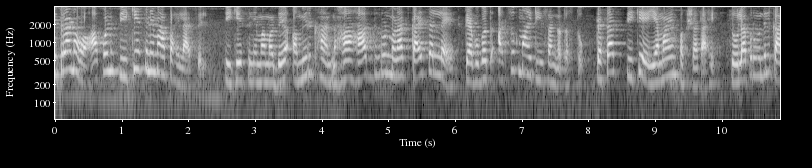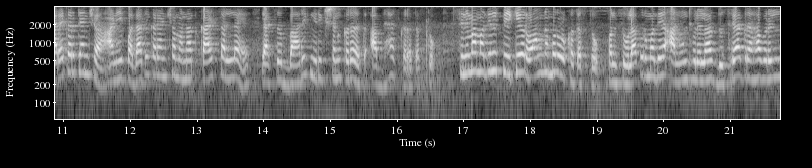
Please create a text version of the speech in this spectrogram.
मित्रांनो आपण पी के सिनेमा पाहिला असेल. पी के सिनेमामध्ये आमिर खान हा हात धरून मनात काय चाललंय त्याबाबत अचूक माहिती सांगत असतो. तसाच P K M I M पक्षात आहे. सोलापूरमधील कार्यकर्त्यांच्या आणि पदाधिकाऱ्यांच्या मनात काय चाललंय याचं बारीक निरीक्षण करत अभ्यास करत असतो. सिनेमामधील पी के रॉंग नंबर ओळखत असतो. पण सोलापूरमध्ये आणून ठेवलेला दुसऱ्या ग्रहावरील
